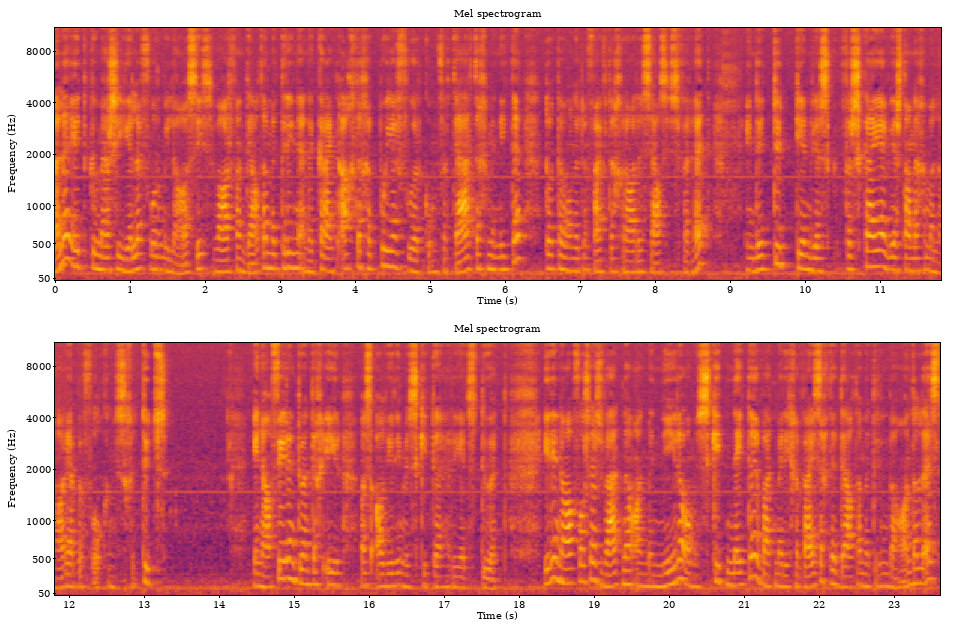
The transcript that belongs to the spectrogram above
Hulle het kommersiële formulasies waarvan deltametrin in 'n kruitagtige poeier voorkom vir 30 minute tot by 150 grade Celsius verhit en dit toe teen wees, verskeie weerstandige malaria bevolkings getoets. En na 24 uur was al hierdie muskiete reeds dood. Hierdie navorsers werk nou aan maniere om muskietnette wat met die gewysigde deltametrin behandel is,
